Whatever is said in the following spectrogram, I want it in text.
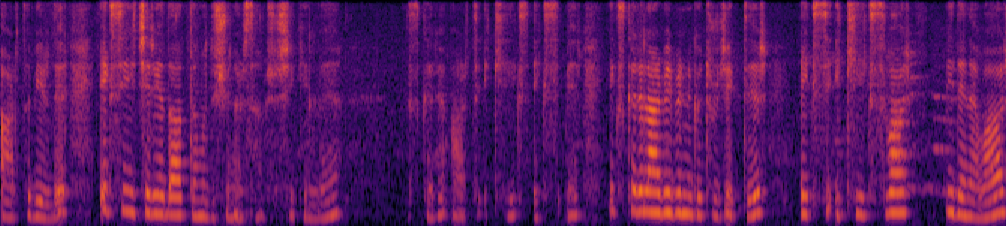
artı 1'dir. Eksiyi içeriye dağıttığımı düşünürsem şu şekilde x kare artı 2x eksi 1. x kareler birbirini götürecektir. Eksi 2x var. Bir de ne var?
